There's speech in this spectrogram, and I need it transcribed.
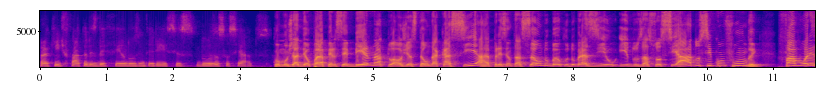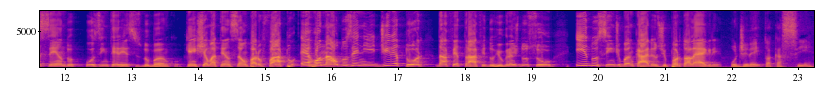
para que de fato eles defendam os interesses dos associados. Como já deu para perceber na atual gestão da CACI, a representação do Banco do Brasil e dos associados se confundem, favorecendo os interesses do banco. Quem chama atenção para o fato é Ronaldo Zeni, diretor da FETRAF do Rio Grande do Sul e do Sind Bancários de Porto Alegre. O direito à CACI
